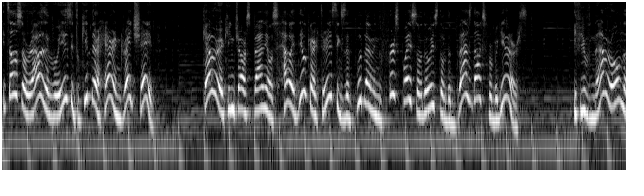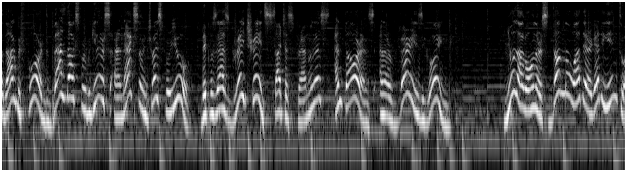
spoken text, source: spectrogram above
It's also relatively easy to keep their hair in great shape. Cavalier King Charles Spaniels have ideal characteristics that put them in the first place of the list of the best dogs for beginners. If you've never owned a dog before, the best dogs for beginners are an excellent choice for you. They possess great traits such as friendliness and tolerance and are very easygoing. New dog owners don't know what they are getting into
